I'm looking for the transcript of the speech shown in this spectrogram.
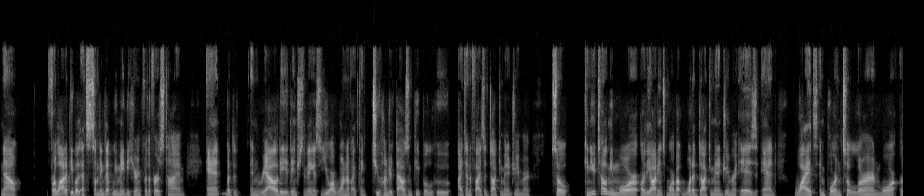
Now, for a lot of people, that's something that we may be hearing for the first time. And but the, in reality, the interesting thing is you are one of I think two hundred thousand people who identify as a documented dreamer. So, can you tell me more, or the audience more about what a documented dreamer is and why it's important to learn more, or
